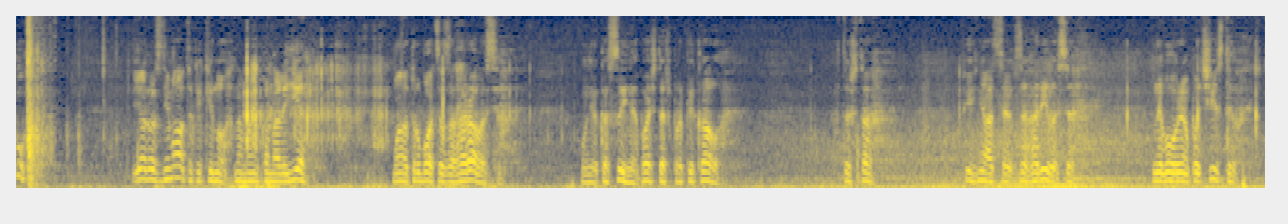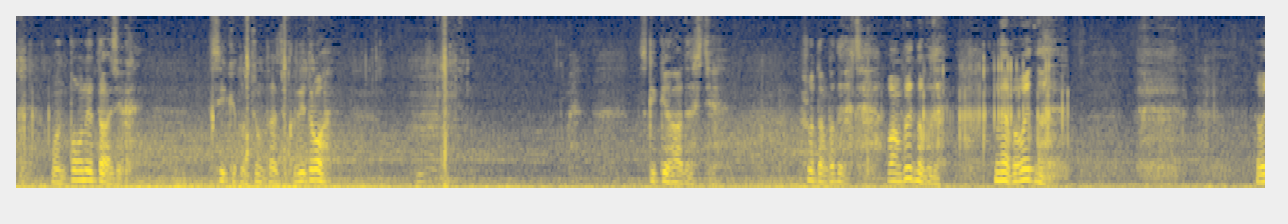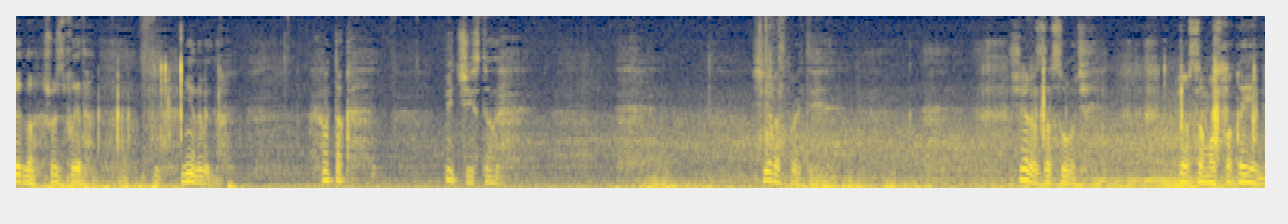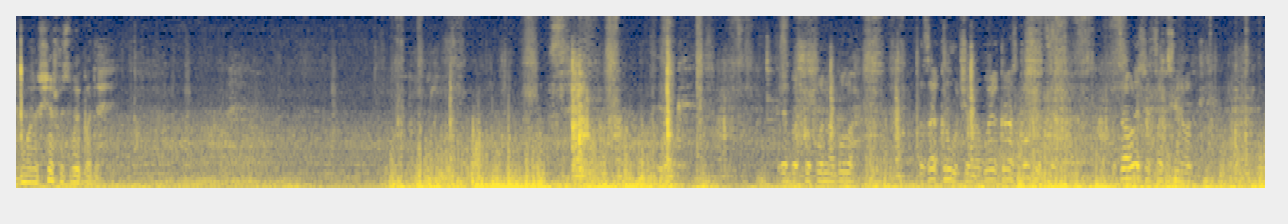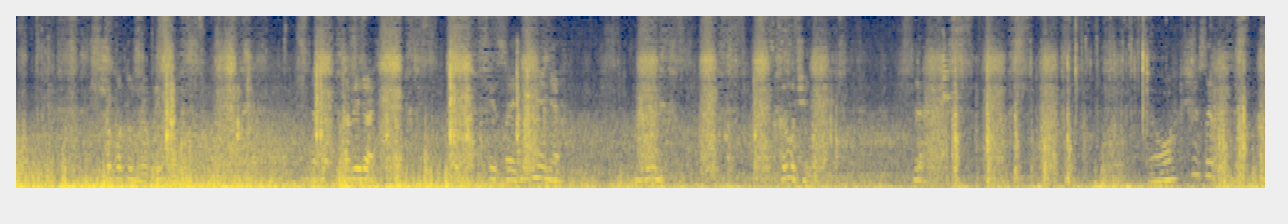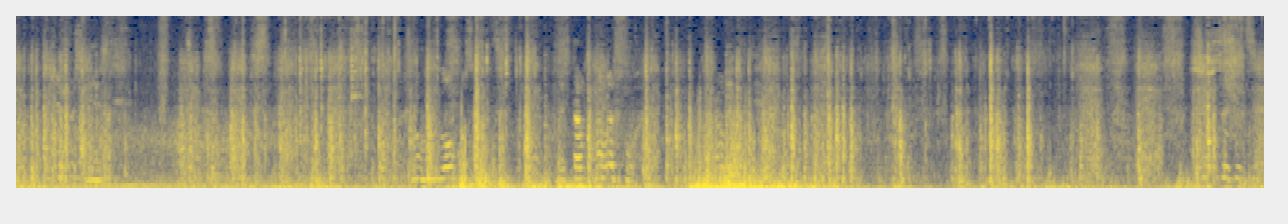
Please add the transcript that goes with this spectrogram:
Фух. Я рознімав таке кіно, на моєму каналі є. Моя труба ця загоралася. У нее косиня, бачите, аж пропікало. Це ж та фігня ця як загорілася. Не вовремя почистив. Вон повний тазик. Скільки тут в цьому тазику? Відро. Скільки гадості. Що там подивиться? Вам видно буде? Небо видно? Видно, щось видно. Ні, не видно. От так підчистили. Ще раз пройти. Ще раз засунуть. Для самоуспокоєння. Може ще щось випаде. Треба, щоб вона була закручена, бо якраз крутиться, залишиться в сільотки. Що потім робити? Треба завіряти ці соединення були скручені. Так. О, ще сипеться. Ще щось є. Ну, ловко сипеться. Десь там наверху. На виході. Ще сипеться.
